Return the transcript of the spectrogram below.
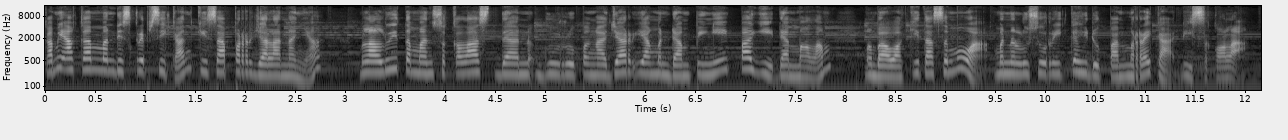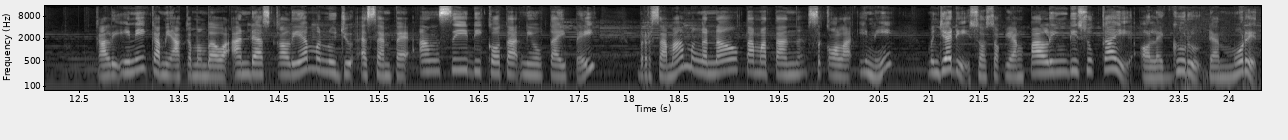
Kami akan mendeskripsikan kisah perjalanannya melalui teman sekelas dan guru pengajar yang mendampingi pagi dan malam membawa kita semua menelusuri kehidupan mereka di sekolah. Kali ini kami akan membawa Anda sekalian menuju SMP Ansi di kota New Taipei bersama mengenal tamatan sekolah ini menjadi sosok yang paling disukai oleh guru dan murid.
